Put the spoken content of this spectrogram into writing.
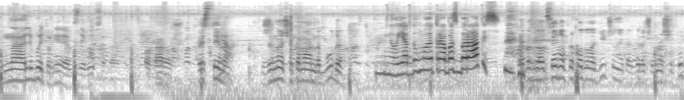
На будь-який турнір я б з'явився. Так. Хорош. Христина, Жіноча команда буде. Ну, я думаю, треба збиратись. Треба сказати, сьогодні приходила дівчина якась, до речі, вона ще тут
